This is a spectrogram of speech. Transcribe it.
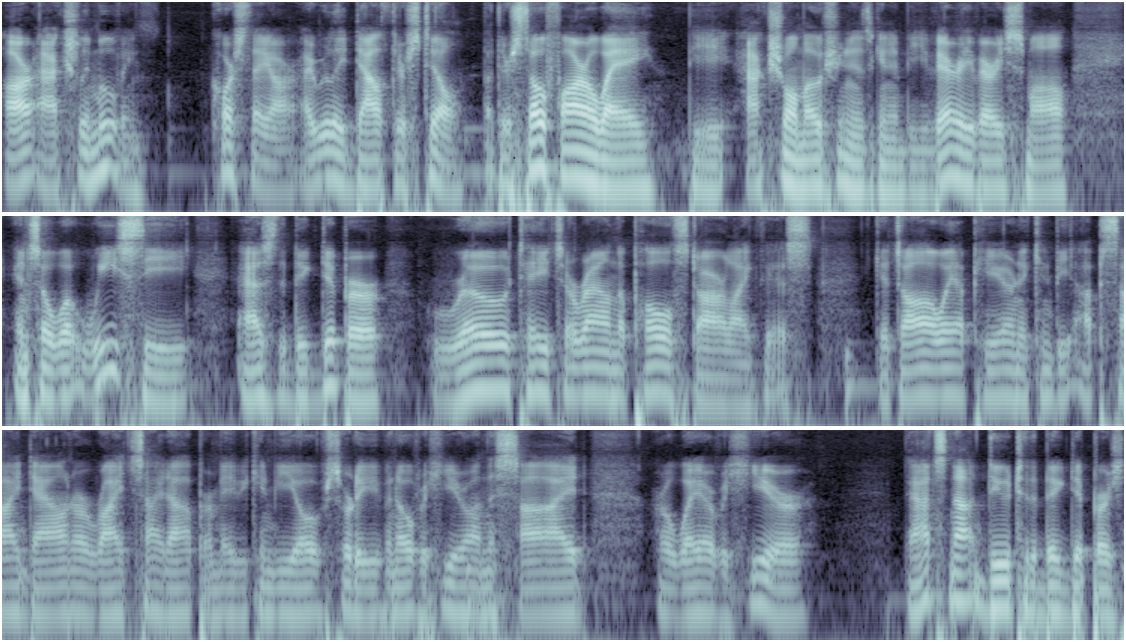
are actually moving. Of course they are. I really doubt they're still, but they're so far away, the actual motion is going to be very, very small. And so what we see as the Big Dipper rotates around the pole star like this, gets all the way up here, and it can be upside down or right side up, or maybe it can be over, sort of even over here on the side or way over here. That's not due to the Big Dipper's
